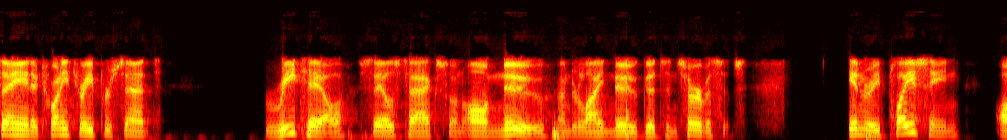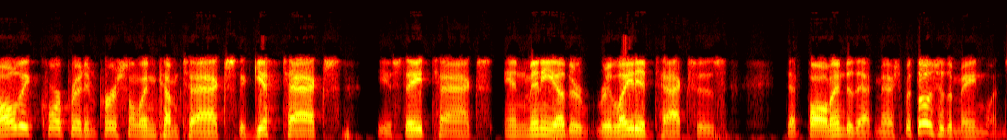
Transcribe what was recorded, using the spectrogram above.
saying a 23% retail sales tax on all new, underlying new goods and services. In replacing all the corporate and personal income tax, the gift tax, the estate tax, and many other related taxes that fall into that mesh, but those are the main ones.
